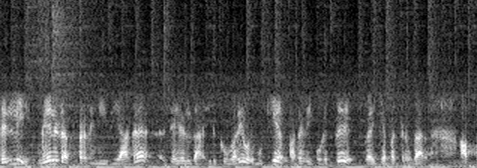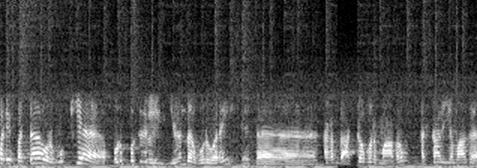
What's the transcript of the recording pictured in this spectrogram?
டெல்லி மேலிட பிரதிநிதியாக ஜெயலலிதா இருக்கும் வரை ஒரு முக்கிய பதவி கொடுத்து வைக்கப்பட்டிருந்தார். அப்படிப்பட்ட ஒரு முக்கிய பொறுப்புகளில் இருந்த ஒருவரை கடந்த அக்டோபர் மாதம் தற்காலிகமாக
